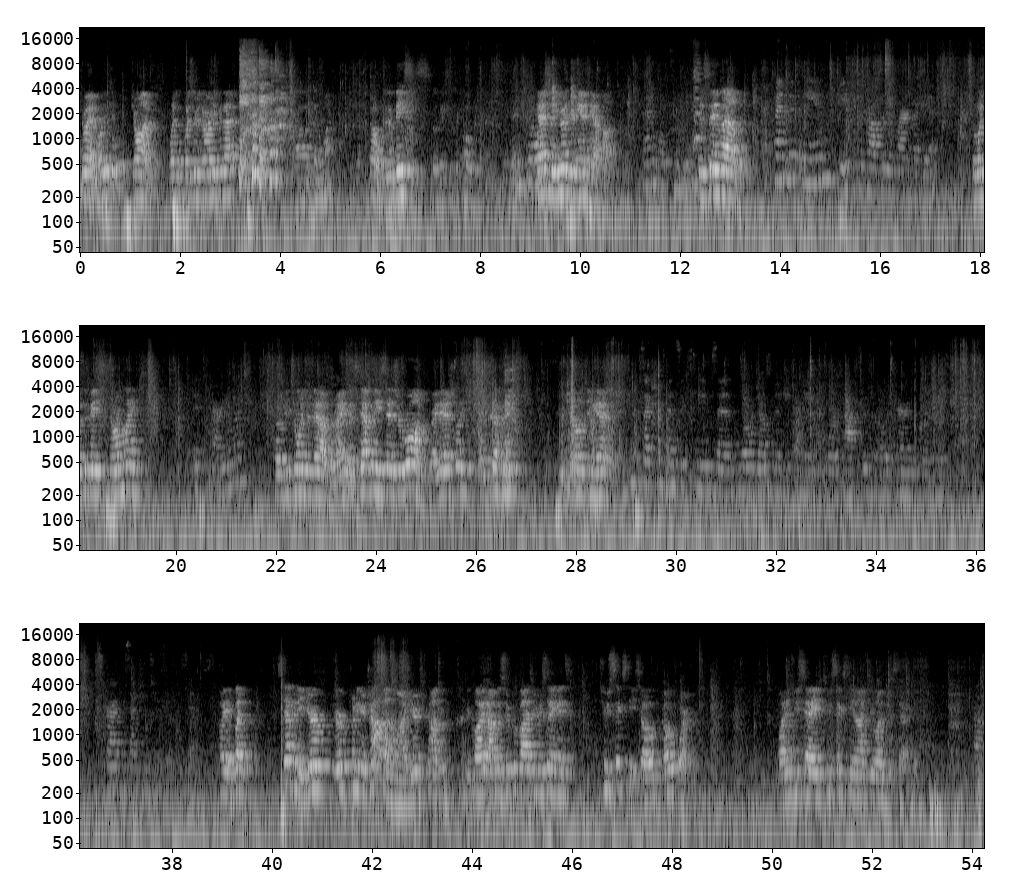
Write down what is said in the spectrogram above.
Joanne, what, John, what, what's your authority for that? Uh, then what? No, for the basis. So basically, oh, okay. Ashley, you had your hand half up. Just say it loudly. Ten fifteen, basis of property acquired by gift. So what's the basis normally? It's carried over. So it'd be two hundred thousand, right? But Stephanie says you're wrong, right, Ashley? And Stephanie, you're challenging Ashley. Section ten sixteen says no adjustment should be made for taxes or other carrying charges described in section two sixty-six. Okay, but Stephanie, you're, you're putting your job on the line. You're, I'm the client, I'm the supervisor, you're saying it's two sixty, so go for it. Why did you say two sixty, not two hundred, Stephanie? Um,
